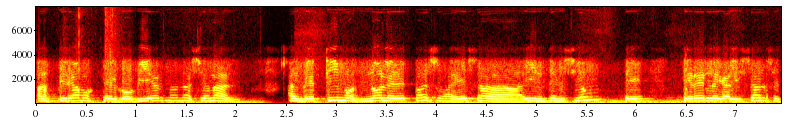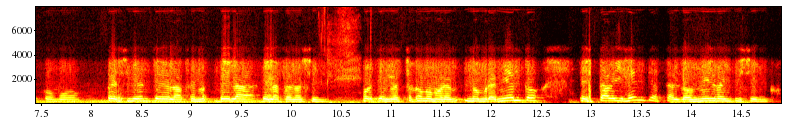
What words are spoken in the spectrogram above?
aspiramos que el gobierno nacional, advertimos, no le dé paso a esa intención de querer legalizarse como presidente de la, de la, de la FENOCIN, porque nuestro nombramiento está vigente hasta el 2025.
